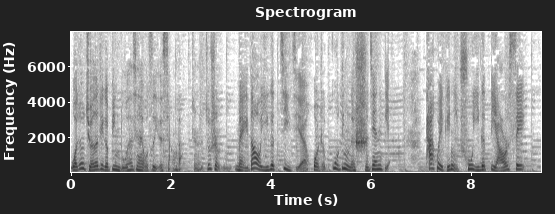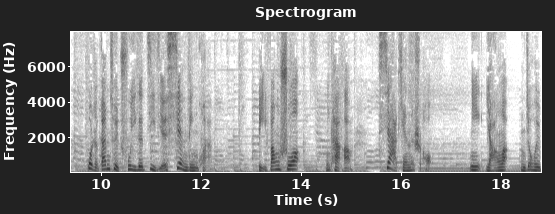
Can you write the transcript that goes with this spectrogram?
我就觉得这个病毒它现在有自己的想法，真的就是每到一个季节或者固定的时间点，它会给你出一个 DLC，或者干脆出一个季节限定款。比方说，你看啊，夏天的时候你阳了，你就会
